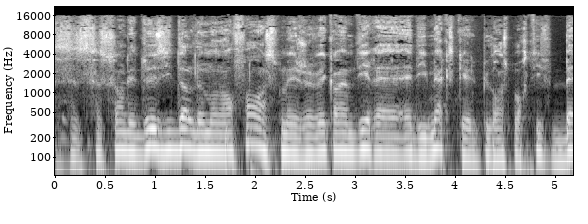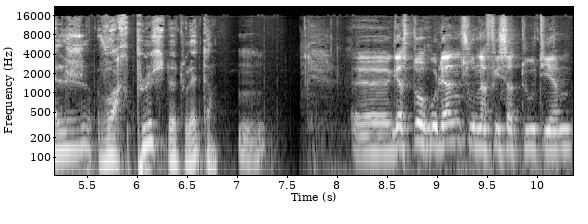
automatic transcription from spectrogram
Ce, ce sont les deux idoles de mon enfance, mais je vais quand même dire Eddie Merckx, qui est le plus grand sportif belge, voire plus de tous les temps. Euh, Gaston Roulans ou Nafissatou Thiam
